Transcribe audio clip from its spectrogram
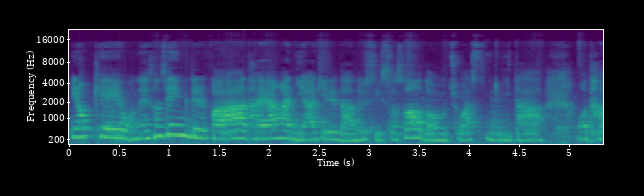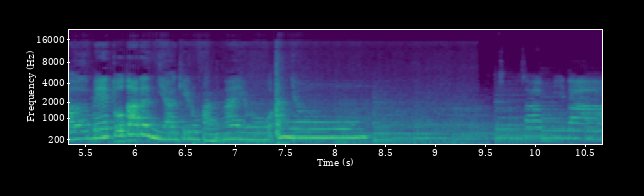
이렇게 오늘 선생님들과 다양한 이야기를 나눌 수 있어서 너무 좋았습니다. 어, 다음에 또 다른 이야기로 만나요. 안녕. 감사합니다.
